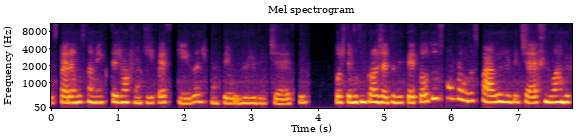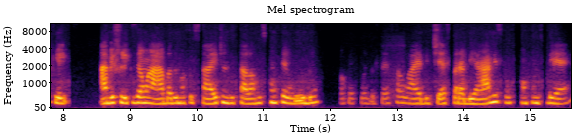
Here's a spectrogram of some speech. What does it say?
Esperamos também que seja uma fonte de pesquisa de conteúdos de BTS, pois temos um projeto de ter todos os conteúdos pagos de BTS no Armflix. A Armflix é uma aba do nosso site onde instalamos conteúdo. Qualquer coisa, acessa lá, é btsparabiarmes.com.br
